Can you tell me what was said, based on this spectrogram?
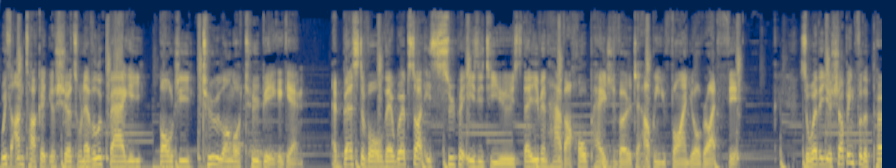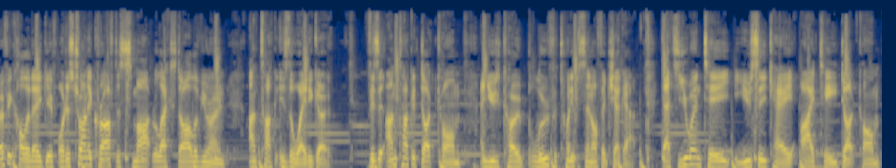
With Untuckit, your shirts will never look baggy, bulgy, too long, or too big again. And best of all, their website is super easy to use. They even have a whole page devoted to helping you find your right fit. So whether you're shopping for the perfect holiday gift or just trying to craft a smart, relaxed style of your own, Untuck is the way to go. Visit untuckit.com and use code BLUE for 20% off at checkout. That's U-N-T-U-C-K-I-T.com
